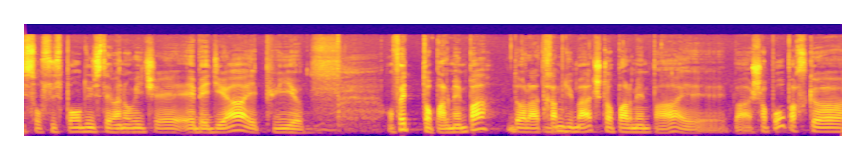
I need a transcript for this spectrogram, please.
sont suspendus, Stevanovic et, et Bedia. Et puis, en fait, tu n'en parles même pas. Dans la trame du match, tu n'en parles même pas. Et bah, chapeau, parce que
